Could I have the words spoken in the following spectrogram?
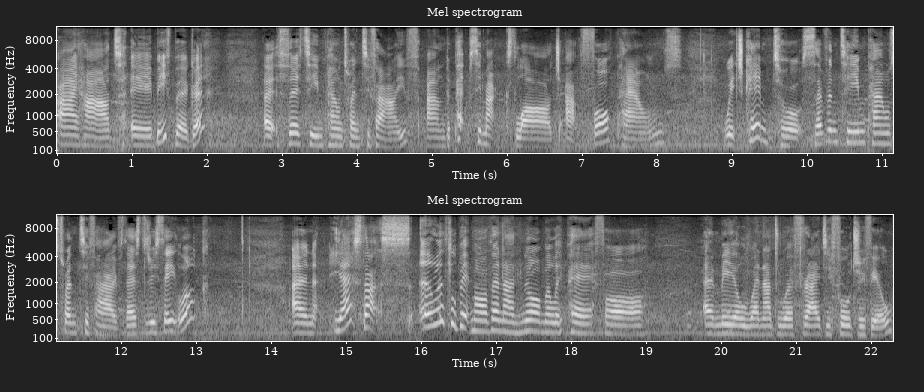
I had a beef burger at £13.25 and a Pepsi Max large at £4, which came to £17.25. There's the receipt, look. And yes, that's a little bit more than I normally pay for a meal when I do a Friday food review.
